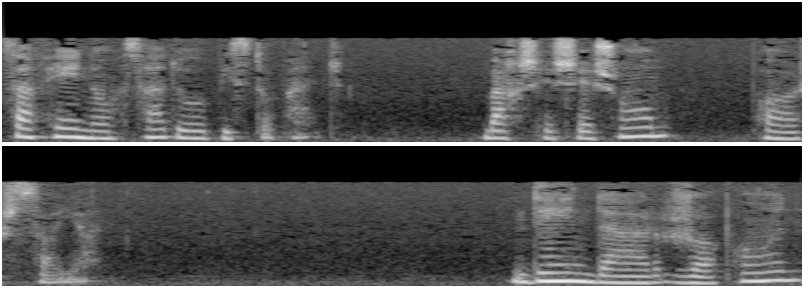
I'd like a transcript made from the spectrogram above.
صفحه 925 بخش ششم پارسایان. دین در ژاپن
